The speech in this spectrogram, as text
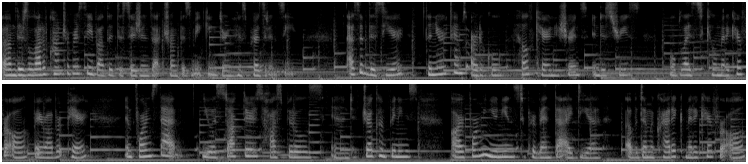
Um, there's a lot of controversy about the decisions that Trump is making during his presidency. As of this year, the New York Times article, Healthcare and Insurance Industries Mobilized to Kill Medicare for All by Robert Pear, informs that U.S. doctors, hospitals, and drug companies are forming unions to prevent the idea of a democratic Medicare for all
